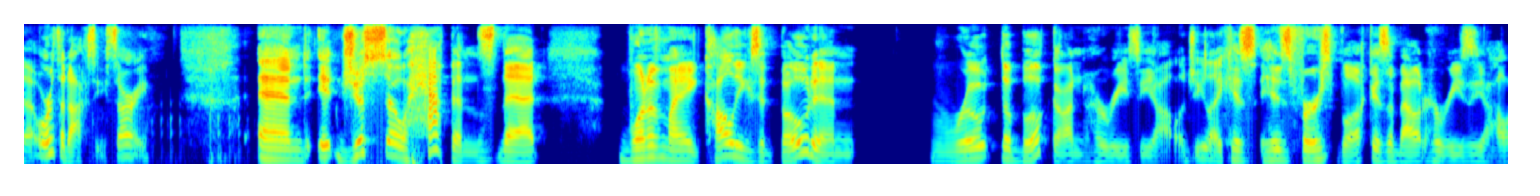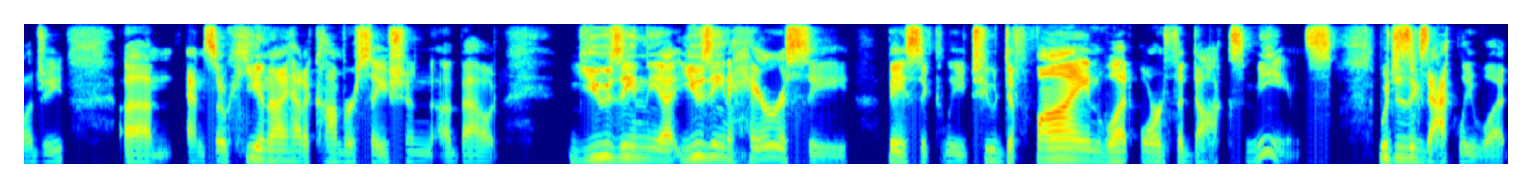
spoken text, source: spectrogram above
uh, orthodoxy. Sorry, and it just so happens that one of my colleagues at Bowdoin wrote the book on heresiology. Like his his first book is about heresiology, um, and so he and I had a conversation about using the uh, using heresy basically to define what orthodox means, which is exactly what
